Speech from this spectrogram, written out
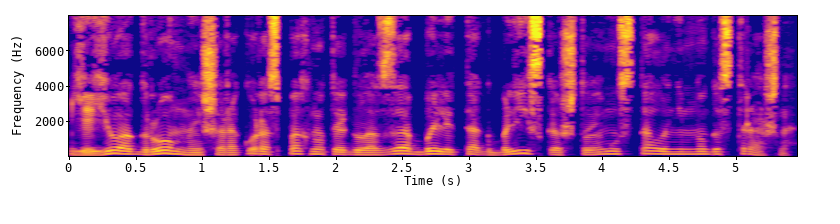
Ее огромные, широко распахнутые глаза были так близко, что ему стало немного страшно.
